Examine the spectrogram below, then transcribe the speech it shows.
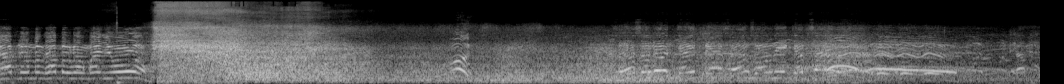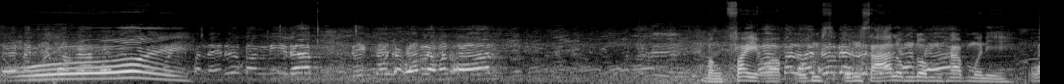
ครับหนึ่งบังคับบังน้องมาอยู่เสือสะดุดใจแปดสองสองนี่จับสายดับตัวโอไปที่ฝั่งนะครับ้ยมันไหนเด้อบังนี่ครับเด็กตัวเจ้าของแล้วมันอ่อนบังไฟออกองศองศาลมๆครับมือนี้โอ้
